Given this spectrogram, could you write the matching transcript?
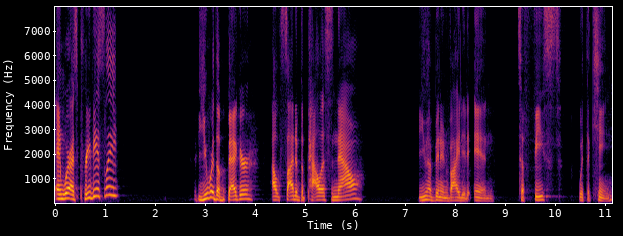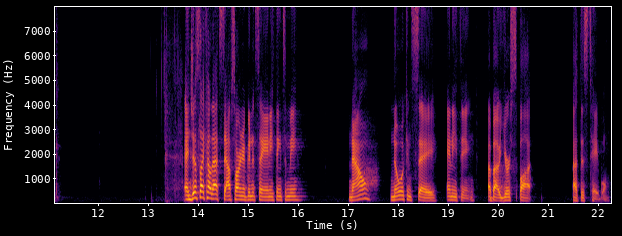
And whereas previously you were the beggar outside of the palace, now you have been invited in to feast with the king. And just like how that staff sergeant couldn't say anything to me, now no one can say anything about your spot at this table.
